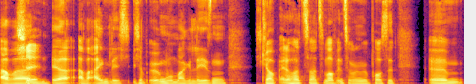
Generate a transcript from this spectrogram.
Aber Schön. ja, aber eigentlich, ich habe irgendwo mal gelesen, ich glaube, El Hotzo hat es mal auf Instagram gepostet, ähm,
